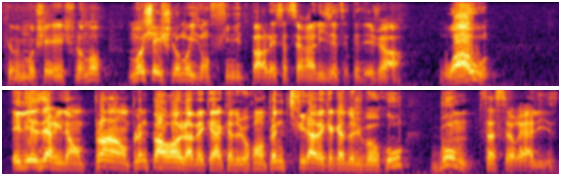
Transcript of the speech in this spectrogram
que Moshe et Shlomo? Moshe et Shlomo, ils ont fini de parler, ça s'est réalisé, c'était déjà waouh Eliezer, il est en, plein, en pleine parole avec Akadosh en pleine tfila avec Akadosh Baruch boum, ça se réalise.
